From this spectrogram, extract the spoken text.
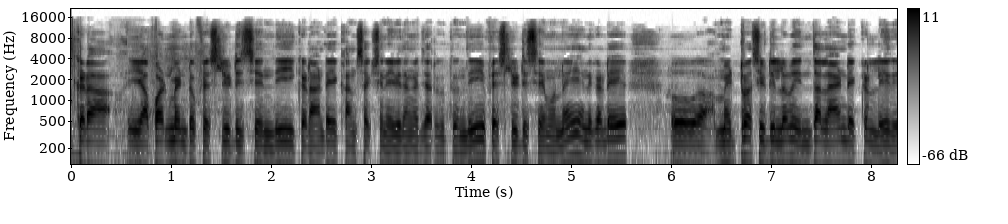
ఇక్కడ ఈ అపార్ట్మెంట్ ఫెసిలిటీస్ ఏంది? ఇక్కడ అంటే కన్స్ట్రక్షన్ ఏ విధంగా జరుగుతుంది? ఫెసిలిటీస్ ఏమున్నాయి? ఎందుకంటే మెట్రో సిటీలో ఇంత ల్యాండ్ ఎక్కడ లేదు.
